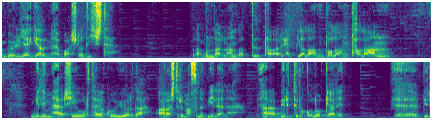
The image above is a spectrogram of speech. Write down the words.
bölgeye gelmeye başladı işte. Bunların anlattığı tarih hep yalan, dolan, talan. Bilim her şeyi ortaya koyuyor da araştırmasını bilene. Ha, bir Türkolog yani e, bir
